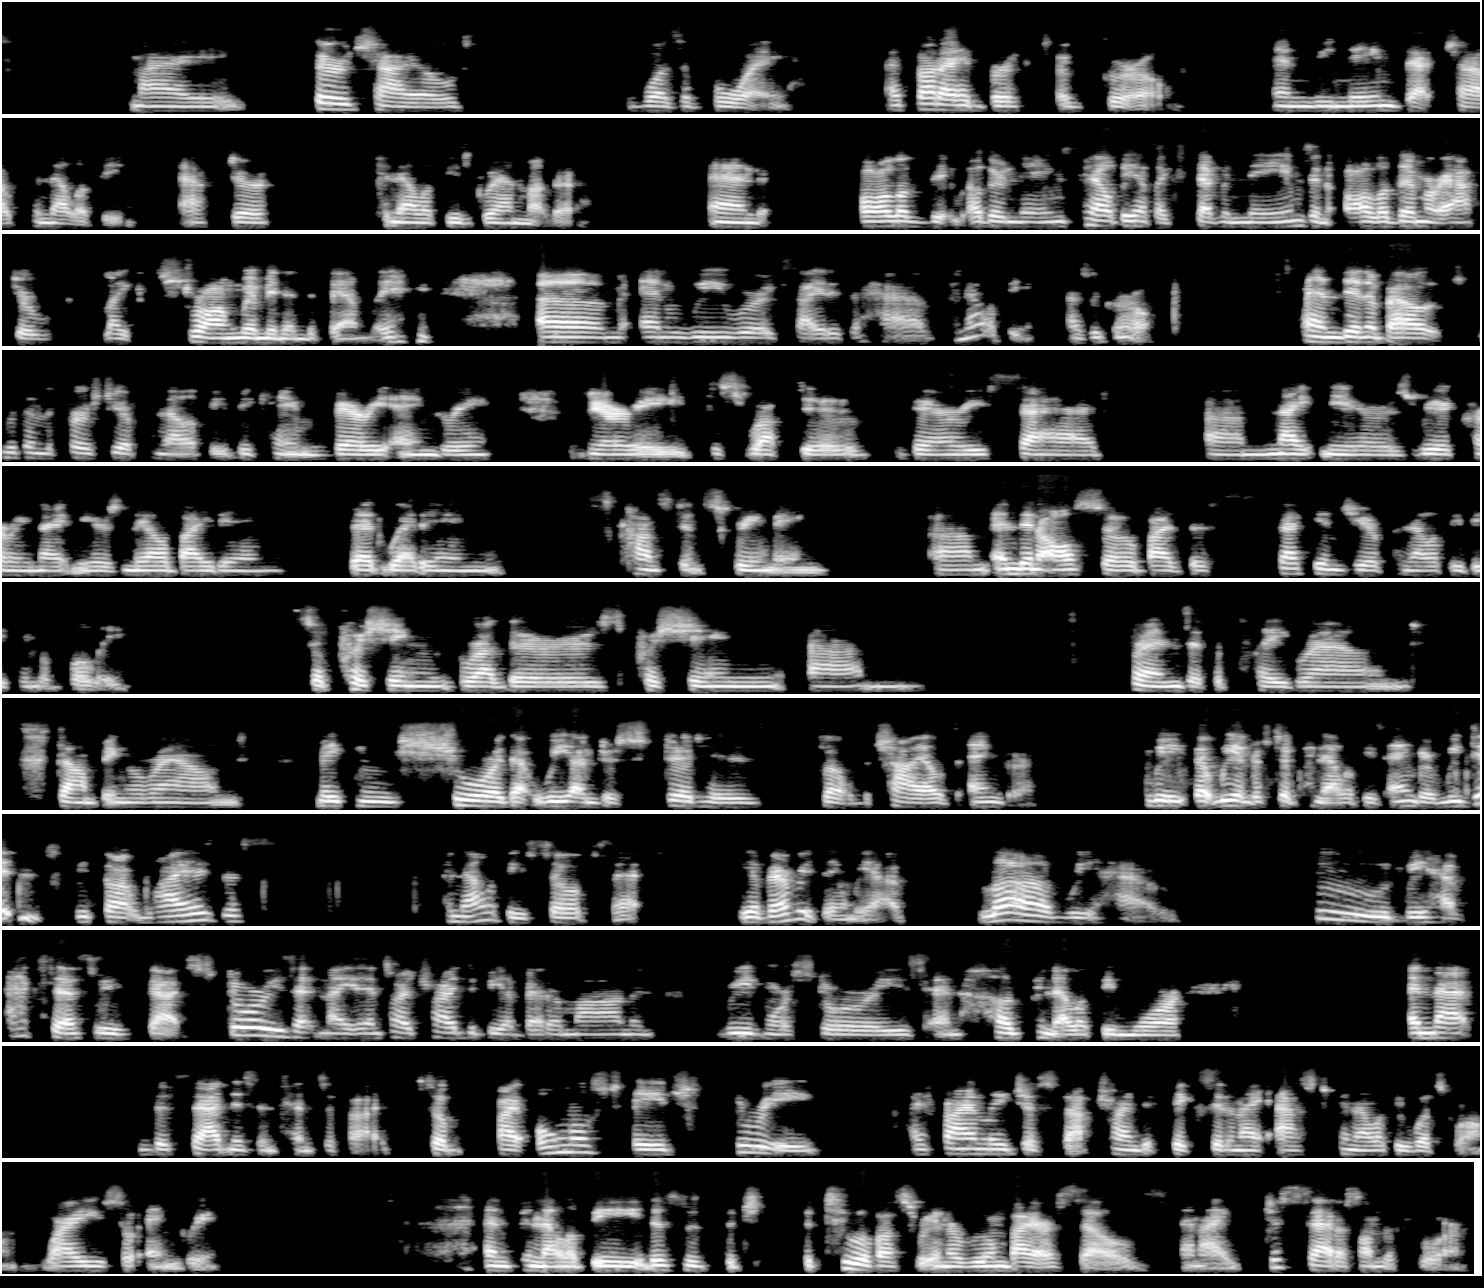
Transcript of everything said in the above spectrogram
my third child was a boy. I thought I had birthed a girl, and we named that child Penelope after Penelope's grandmother. And all of the other names. Penelope has like seven names, and all of them are after like strong women in the family. um, and we were excited to have Penelope as a girl. And then, about within the first year, Penelope became very angry, very disruptive, very sad, um, nightmares, reoccurring nightmares, nail biting, bedwetting, constant screaming. Um, and then also by the second year, Penelope became a bully. So pushing brothers, pushing um, friends at the playground, stomping around, making sure that we understood his, well, the child's anger. We that we understood Penelope's anger. We didn't. We thought, why is this Penelope so upset? We have everything. We have love. We have food. We have access. We've got stories at night. And so I tried to be a better mom and read more stories and hug Penelope more. And that the sadness intensified. So by almost age three, I finally just stopped trying to fix it and I asked Penelope, what's wrong? Why are you so angry? And Penelope, this was the, the two of us were in a room by ourselves and I just sat us on the floor.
